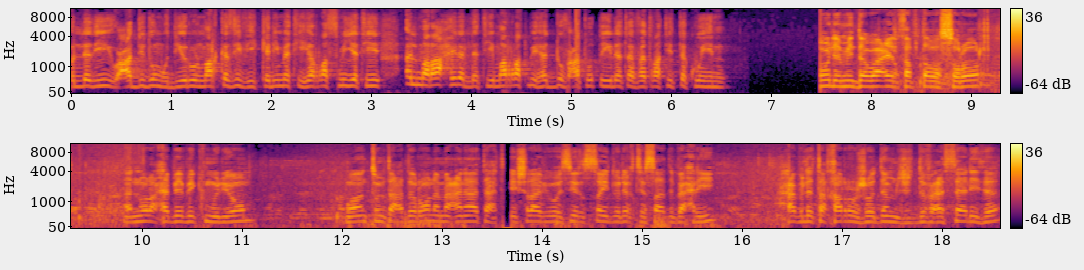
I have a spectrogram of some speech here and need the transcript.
والذي يعدد مدير المركز في كلمته الرسمية المراحل التي مرت بها الدفعة طيلة فترة التكوين. أولى من دواعي الخفض والسرور أن نرحب بكم اليوم وأنتم تحضرون معنا تحت إشراف وزير الصيد والاقتصاد البحري حفل تخرج ودمج الدفعة الثالثة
